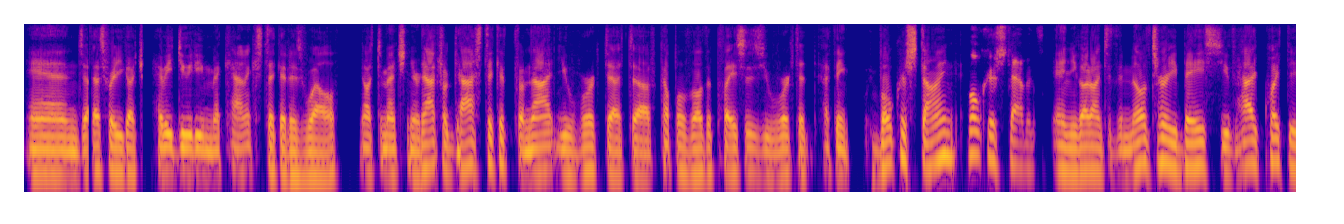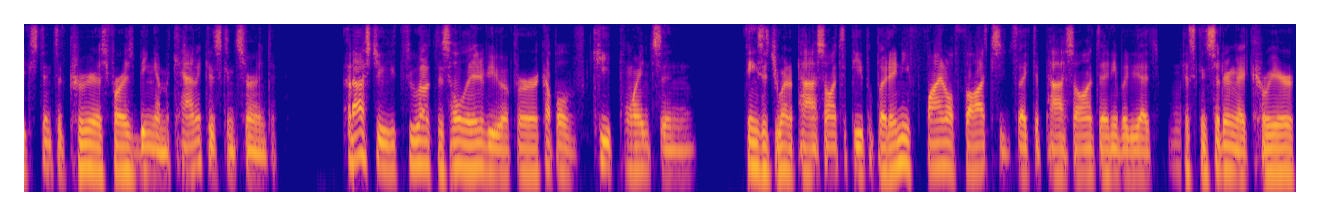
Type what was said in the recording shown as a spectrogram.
And uh, that's where you got your heavy duty mechanics ticket as well. Not to mention your natural gas ticket. From that, you worked at uh, a couple of other places. You worked at, I think, Volkerstein. Volkerstein. And you got onto the military base. You've had quite the extensive career as far as being a mechanic is concerned. I've asked you throughout this whole interview for a couple of key points and things that you want to pass on to people, but any final thoughts you'd like to pass on to anybody that's, that's considering a career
